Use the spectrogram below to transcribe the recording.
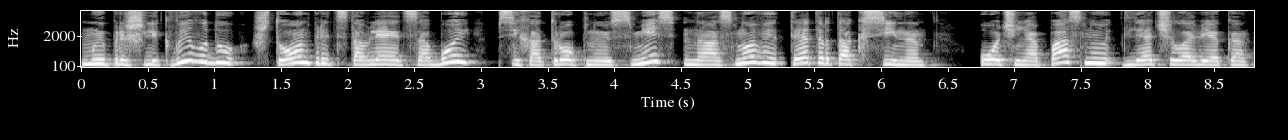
мы пришли к выводу, что он представляет собой психотропную смесь на основе тетратоксина, очень опасную для человека.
